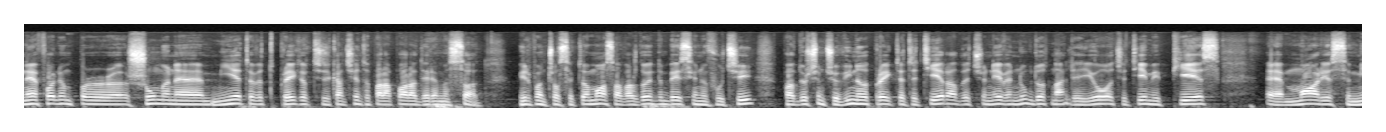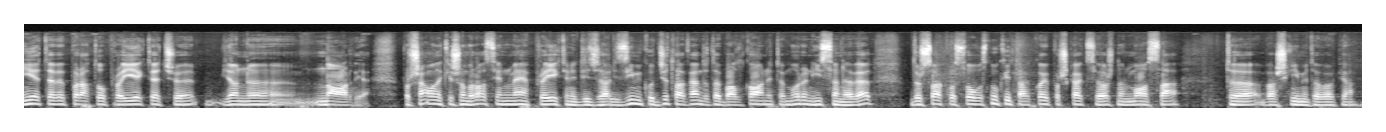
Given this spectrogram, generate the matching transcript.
ne folëm për shumën e mjeteve të projekteve që kanë qenë të parapara deri më sot. Mirëpo, në qoftë se këto masa vazhdojnë të mbesin në fuqi, pa dyshim që vijnë edhe projekte të tjera dhe që neve nuk do të na lejohet që të jemi pjesë e marrjes së mjeteve për ato projekte që janë në ardhje. Për shembull e kishëm rasin me projektin e digjitalizimit, ku gjitha vendet e Ballkanit e morën hisen e vet, ndërsa Kosovës nuk i takoi për shkak se është në masa të Bashkimit Evropian.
